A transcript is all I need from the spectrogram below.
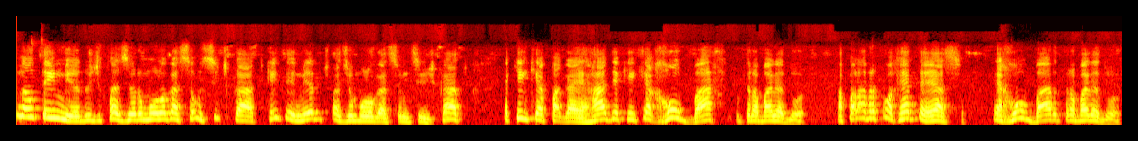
não tem medo de fazer homologação no sindicato. Quem tem medo de fazer homologação no sindicato é quem quer pagar errado e é quem quer roubar o trabalhador. A palavra correta é essa é roubar o trabalhador.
